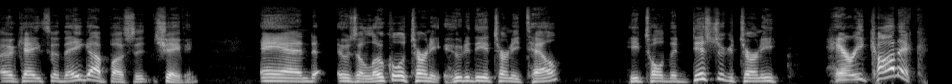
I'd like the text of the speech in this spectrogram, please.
Okay. So they got busted shaving. And it was a local attorney. Who did the attorney tell? He told the district attorney, Harry Connick.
